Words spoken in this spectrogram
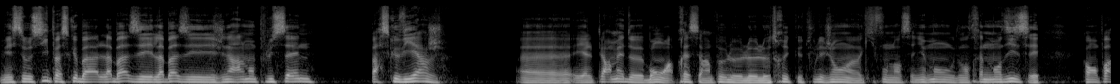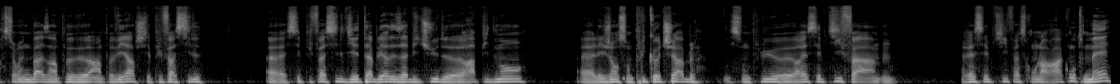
mais c'est aussi parce que bah, la, base est, la base est généralement plus saine, parce que vierge. Euh, et elle permet de. Bon, après, c'est un peu le, truc que tous les gens euh, qui font de l'enseignement ou de l'entraînement disent c'est quand on part sur une base un peu, un peu vierge, c'est plus facile. Euh, c'est plus facile d'y établir des habitudes rapidement. les gens sont plus coachables, ils sont plus réceptifs, à, réceptifs à ce qu'on leur raconte, mais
